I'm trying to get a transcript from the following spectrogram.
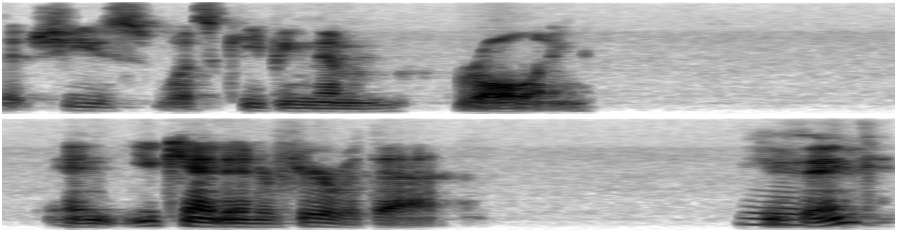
that she's what's keeping them rolling. and you can't interfere with that. Do you think?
